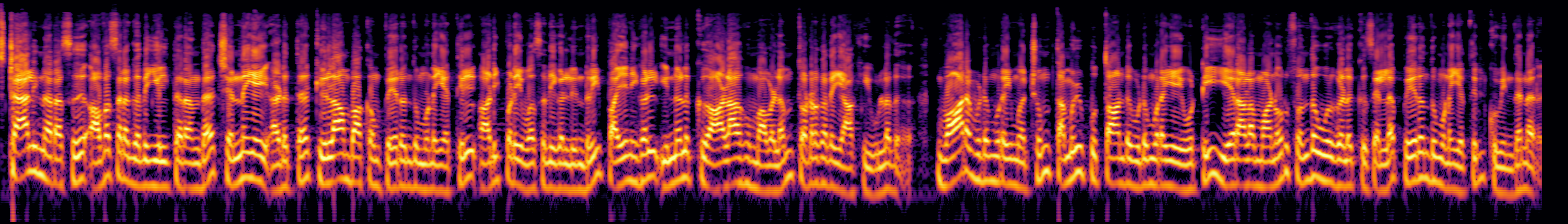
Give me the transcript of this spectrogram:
ஸ்டாலின் அரசு அவசர கதியில் திறந்த சென்னையை அடுத்த கிளாம்பாக்கம் பேருந்து முனையத்தில் அடிப்படை வசதிகள் இன்றி பயணிகள் இன்னலுக்கு ஆளாகும் அவலம் தொடர்கதையாகியுள்ளது. வார விடுமுறை மற்றும் தமிழ் புத்தாண்டு விடுமுறையை ஒட்டி ஏராளமானோர் சொந்த ஊர்களுக்கு செல்ல பேருந்து முனையத்தில் குவிந்தனர்.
